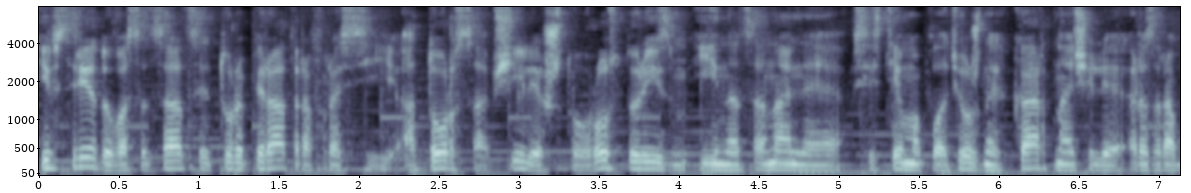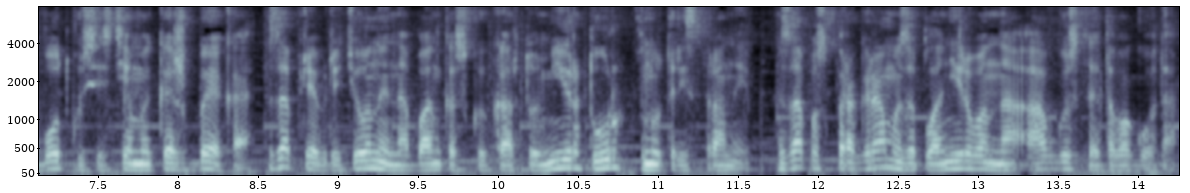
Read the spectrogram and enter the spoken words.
И в среду в Ассоциации туроператоров России АТОР сообщили, что Ростуризм и Национальная система платежных карт начали разработку системы кэшбэка за приобретенный на банковскую карту МИР тур внутри страны. Запуск программы запланирован на август этого года.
